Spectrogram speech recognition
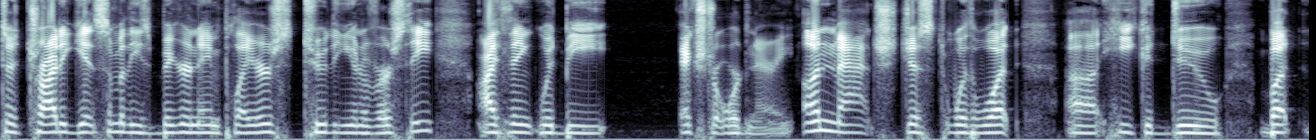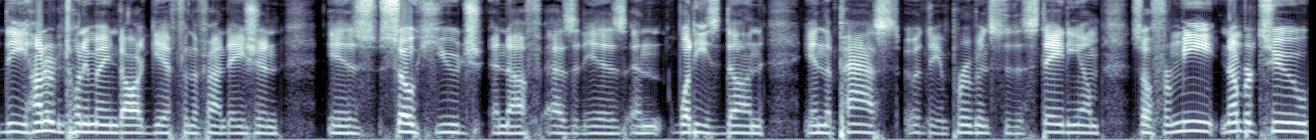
to try to get some of these bigger name players to the university, I think would be extraordinary, unmatched just with what uh, he could do. But the $120 million gift from the foundation is so huge enough as it is, and what he's done in the past with the improvements to the stadium. So for me, number two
